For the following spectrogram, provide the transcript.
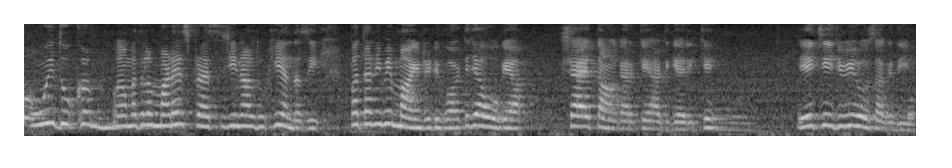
ਉਹੀ ਦੁੱਖ ਮਤਲਬ ਮਾੜੇ ਸਟ੍ਰੈਸ ਜੀ ਨਾਲ ਦੁਖੀ ਜਾਂਦਾ ਸੀ। ਪਤਾ ਨਹੀਂ ਵੀ ਮਾਈਂਡ ਡਿਵਰਟ ਜਾ ਹੋ ਗਿਆ। ਸ਼ਾਇਦ ਤਾਂ ਕਰਕੇ ਹਟ ਗਿਆ ਰਿੱਕੇ। ਇਹ ਚੀਜ਼ ਵੀ ਹੋ ਸਕਦੀ ਹੈ।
